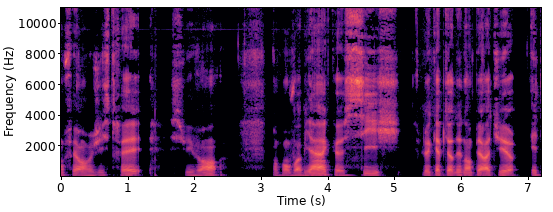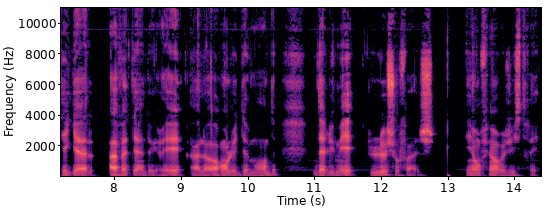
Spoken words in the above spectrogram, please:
On fait enregistrer. Suivant. Donc on voit bien que si le capteur de température est égal à 21 degrés, alors on lui demande d'allumer le chauffage. Et on fait enregistrer.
